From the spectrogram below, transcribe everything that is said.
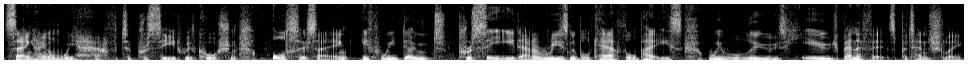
saying, hang on, we have to proceed with caution. Also saying, if we don't proceed at a reasonable, careful pace, we will lose huge benefits potentially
